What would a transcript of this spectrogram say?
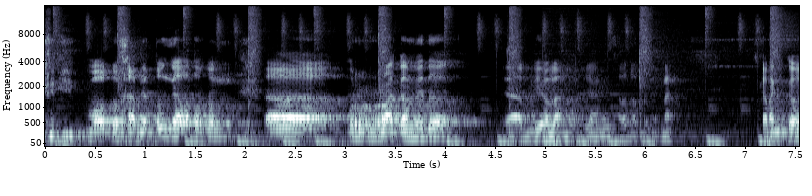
mau Tuhannya tunggal ataupun eh, beragam itu, ya beliau lah yang salah satunya. Nah, sekarang ke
